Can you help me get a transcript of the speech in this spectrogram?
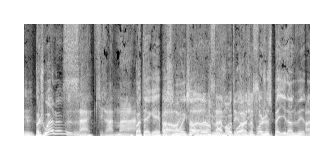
Oui, pas le choix, là. Sacrament. L'hypothèque est pas Ah, si ouais. loin que ça. Ah, non, je veux, je pas, Ah, je je veux pas juste payer dans le vide. Ah,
